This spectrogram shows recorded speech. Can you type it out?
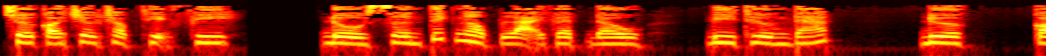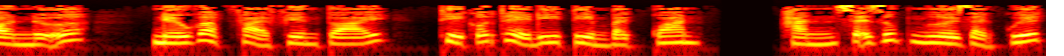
Chớ có trêu chọc thị phi. Đồ Sơn Tích Ngọc lại gật đầu, đi thường đáp, được, còn nữa, nếu gặp phải phiền toái, thì có thể đi tìm bạch quan, hắn sẽ giúp ngươi giải quyết.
